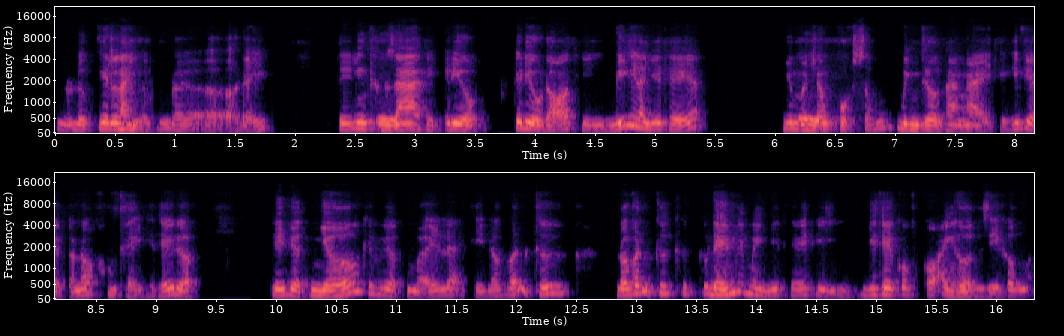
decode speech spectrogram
nó được yên lành ừ. ở, ở, ở đấy thế nhưng thực ừ. ra thì cái điều cái điều đó thì nghĩ là như thế nhưng mà ừ. trong cuộc sống bình thường hàng ngày thì cái việc đó nó không thể như thế được cái việc nhớ cái việc mà ấy lại thì nó vẫn cứ nó vẫn cứ cứ, cứ đến với mình như thế thì như thế có có ảnh hưởng gì không ạ?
